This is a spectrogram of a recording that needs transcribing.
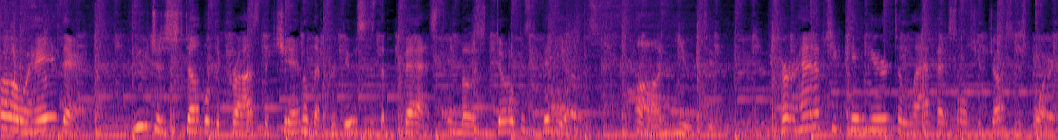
Oh, hey there. You just stumbled across the channel that produces the best and most dopest videos on YouTube. Perhaps you came here to laugh at social justice warriors.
